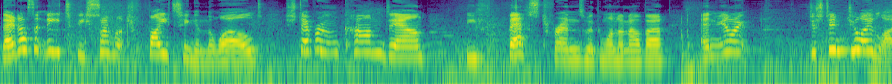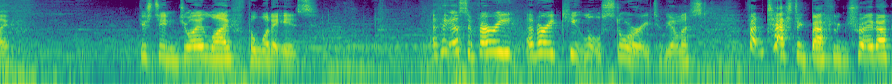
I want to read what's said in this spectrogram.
There doesn't need to be so much fighting in the world. Just everyone calm down, be best friends with one another, and you know, just enjoy life. Just enjoy life for what it is. I think that's a very, a very cute little story, to be honest. Fantastic battling trainer!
